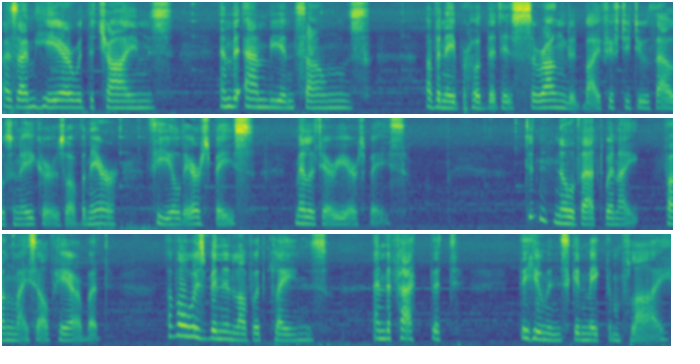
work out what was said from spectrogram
as I'm here with the chimes and the ambient sounds of a neighborhood that is surrounded by 52,000 acres of an airfield, airspace, military airspace. Didn't know that when I found myself here, but I've always been in love with planes and the fact that the humans can make them fly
